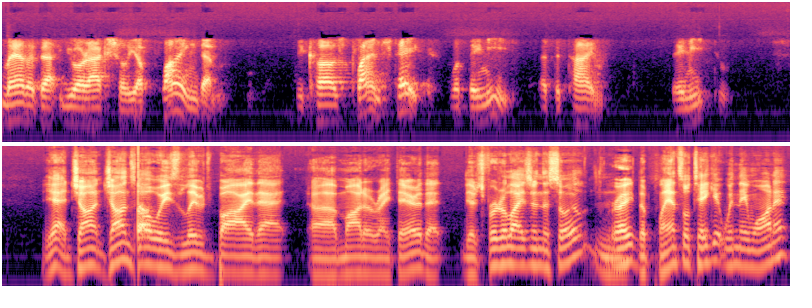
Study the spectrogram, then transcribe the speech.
matter that you are actually applying them, because plants take what they need at the time they need to. Yeah, John. John's always lived by that uh, motto right there. That there's fertilizer in the soil. Right. The plants will take it when they want it.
